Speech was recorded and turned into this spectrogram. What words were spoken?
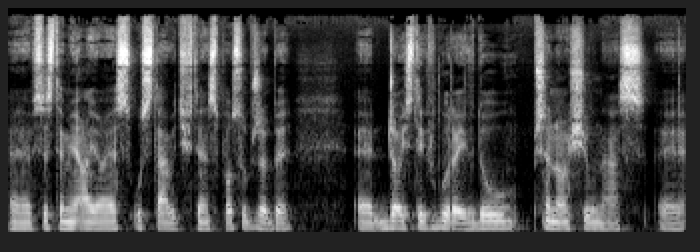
w systemie iOS ustawić w ten sposób, żeby E, joystick w górę i w dół przenosił nas e,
